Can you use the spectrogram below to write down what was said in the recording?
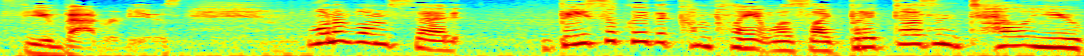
few bad reviews. One of them said, basically the complaint was like, but it doesn't tell you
